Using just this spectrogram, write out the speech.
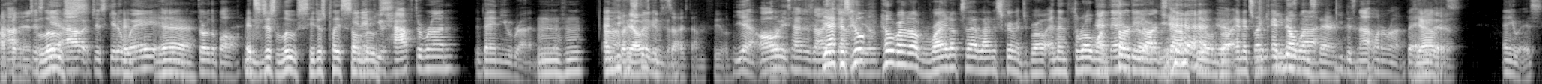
out, just Loose. get out, just get It- away and throw the ball. It's Mhm. just loose. He just plays so loose. and if you have to run, then you run. mm-hmm. And Um, he but can he still always get keeps it his done. eyes downfield. Yeah, always has his eyes. Yeah, because he'll downfield. he'll run up right up to that line of scrimmage, bro, and then throw one then 30 throw- yards yeah, downfield, bro, yeah. and it's Like, and no does one's not- there. He does not want to run. But Yeah. anyways, anyways,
